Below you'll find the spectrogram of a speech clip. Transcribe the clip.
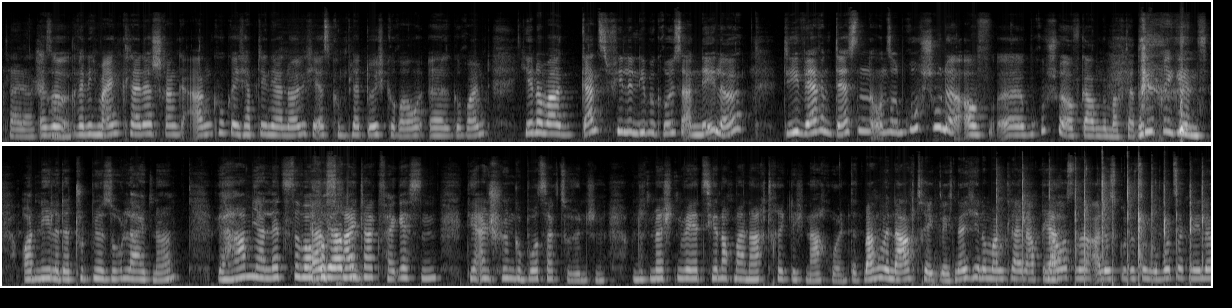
Kleiderschrank. Also, wenn ich meinen Kleiderschrank angucke, ich habe den ja neulich erst komplett durchgeräumt. Äh, Hier nochmal ganz viele liebe Grüße an Nele, die währenddessen unsere Berufsschule auf, äh, Berufsschulaufgaben gemacht hat. Übrigens, oh Nele, das tut mir so leid, ne? Wir haben ja letzte Woche ja, Freitag vergessen, dir einen schönen Geburtstag zu wünschen. Und das möchten wir jetzt hier nochmal nachträglich nachholen. Das machen wir nachträglich, ne? Hier nochmal einen kleinen Applaus, ja. ne? Alles Gute zum Geburtstag, Nele.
